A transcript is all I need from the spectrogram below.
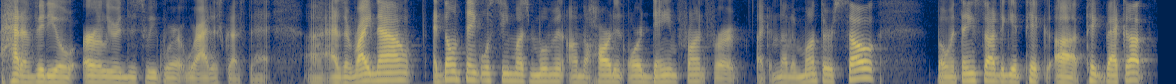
I had a video earlier this week where, where I discussed that. Uh, as of right now, I don't think we'll see much movement on the Harden or Dame front for like another month or so. But when things start to get pick, uh, picked back up,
